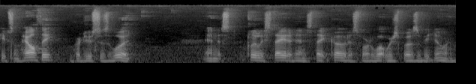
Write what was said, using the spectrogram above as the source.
keeps them healthy, produces wood. And it's clearly stated in state code as far as what we're supposed to be doing.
